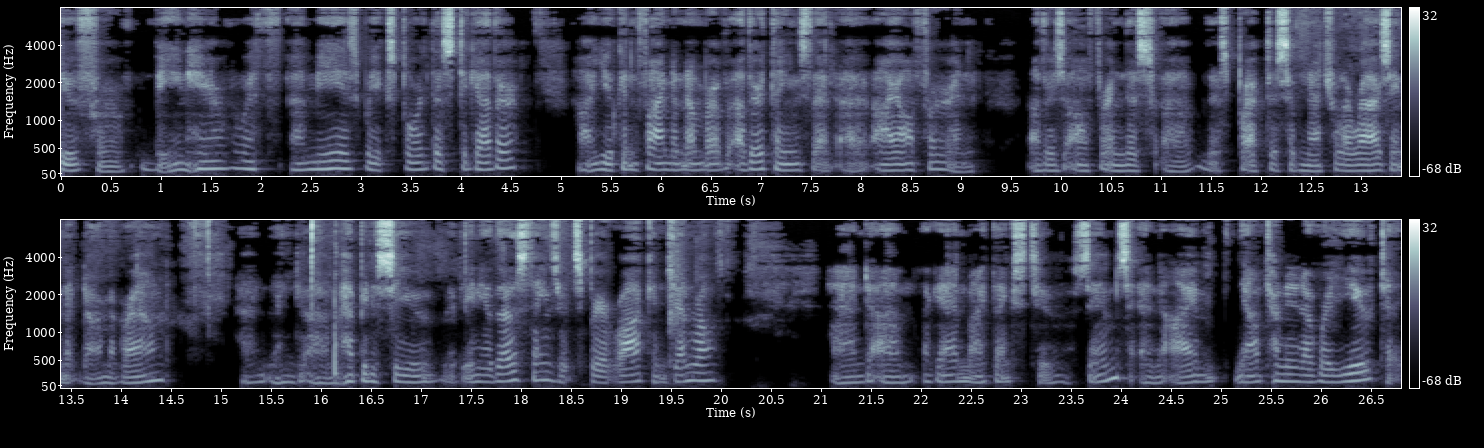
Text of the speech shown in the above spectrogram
You for being here with uh, me as we explored this together. Uh, you can find a number of other things that uh, I offer and others offer in this uh, this practice of natural arising at Dharma Ground. And, and I'm happy to see you at any of those things at Spirit Rock in general. And um, again, my thanks to Sims. And I'm now turning it over to you to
